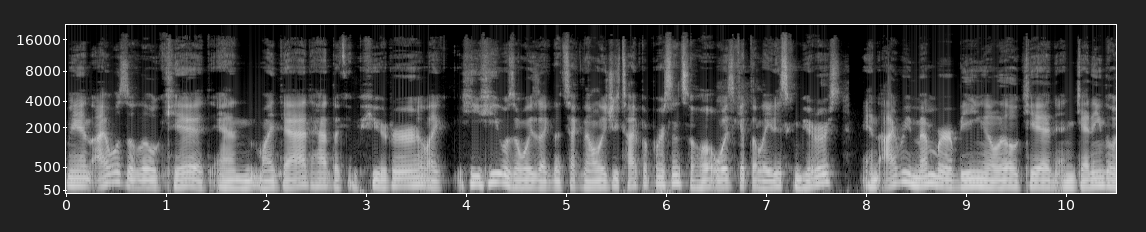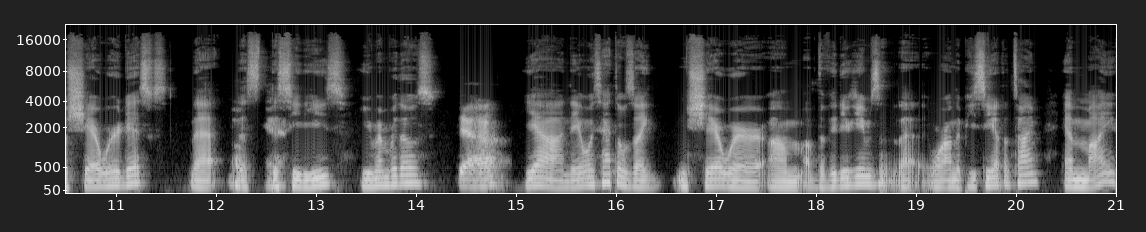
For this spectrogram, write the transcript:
Man, I was a little kid and my dad had the computer. Like he, he was always like the technology type of person. So he'll always get the latest computers. And I remember being a little kid and getting those shareware discs that the, yeah. the CDs. You remember those? Yeah. Yeah, and they always had those like shareware um, of the video games that were on the PC at the time. And my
